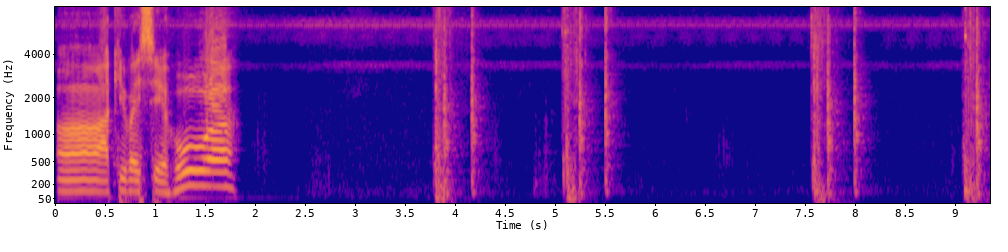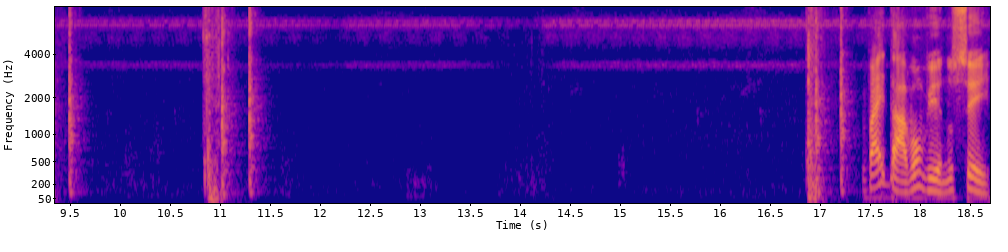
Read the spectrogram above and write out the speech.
Ah, aqui vai ser rua. Vai dar, vamos ver, não sei.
